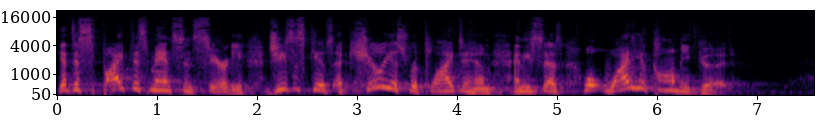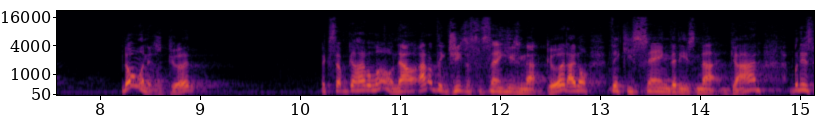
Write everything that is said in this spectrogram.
Yet, despite this man's sincerity, Jesus gives a curious reply to him, and he says, Well, why do you call me good? No one is good. except God alone. Now, I don't think Jesus is saying he's not good. I don't think he's saying that he's not God. But his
